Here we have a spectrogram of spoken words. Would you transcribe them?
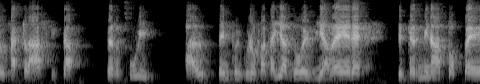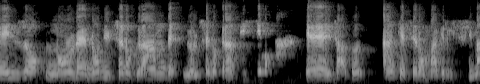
danza classica, per cui al tempo in cui l'ho fatta io dovevi avere determinato peso, non, le, non il seno grande, io ho il seno grandissimo, eh, esatto, anche se ero magrissima,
